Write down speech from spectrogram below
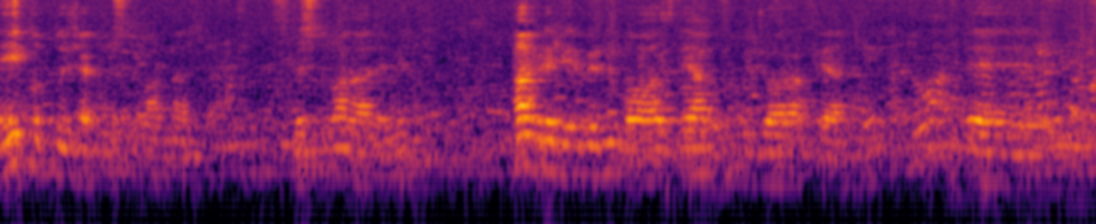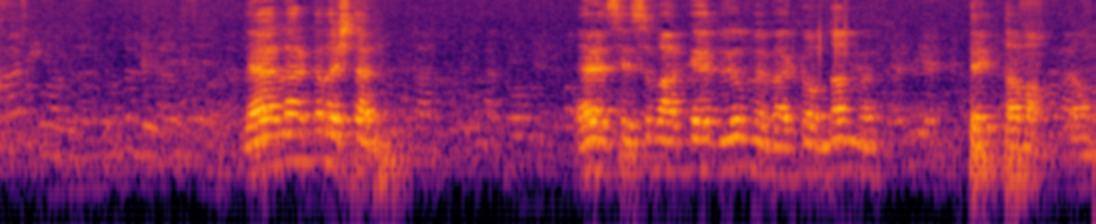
Neyi kutlayacak Müslümanlar? Müslüman alemi. Habire birbirini boğazlayan bir coğrafya. E, değerli arkadaşlar, evet sesim arkaya duyulmuyor belki ondan mı? Peki tamam, tamam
